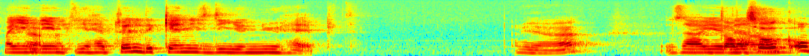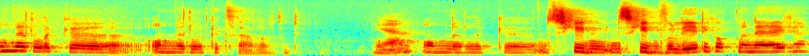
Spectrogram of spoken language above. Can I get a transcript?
maar je, neemt, je hebt wel de kennis die je nu hebt. Ja, Zou je dan, dan... zou ik onmiddellijk, eh, onmiddellijk hetzelfde doen. Ja? On- onmiddellijk, eh, misschien, misschien volledig op mijn eigen.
